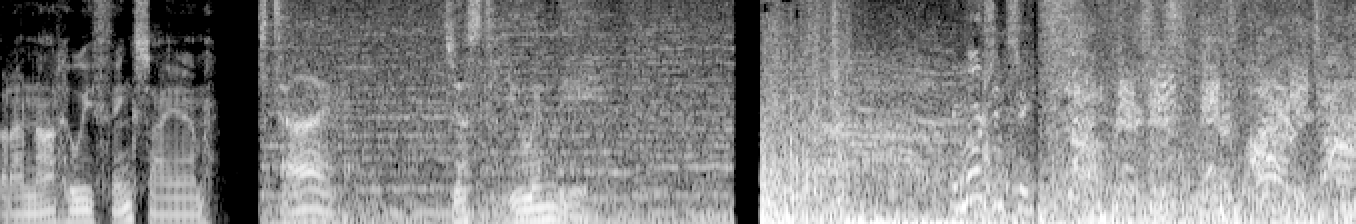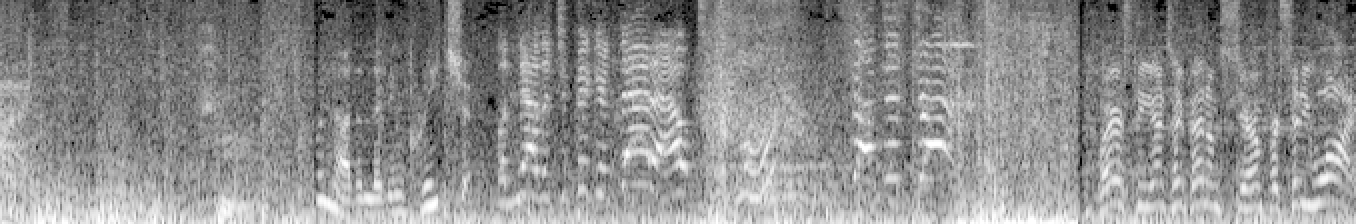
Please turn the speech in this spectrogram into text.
But I'm not who he thinks I am. It's time. Just you and me. Emergency! it's party time! We're not a living creature. But now that you figured that out... Self-destruct! Where's the anti-venom serum for Citywide?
